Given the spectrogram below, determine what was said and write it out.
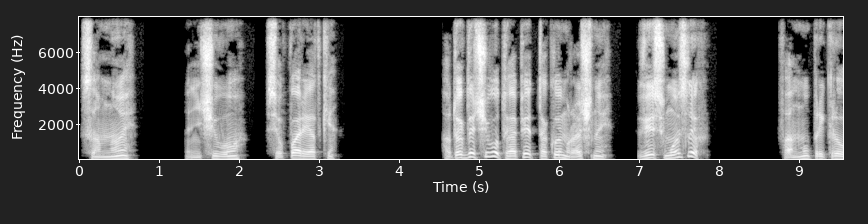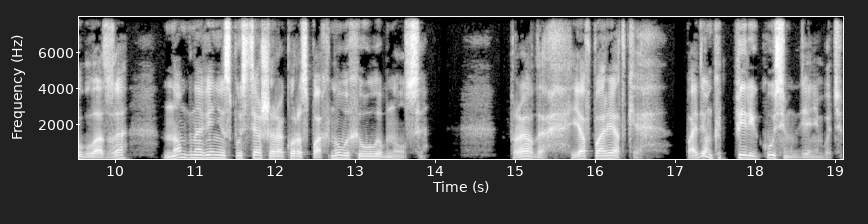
«Со мной? Да ничего, все в порядке. «А тогда чего ты опять такой мрачный? Весь в мыслях?» Фанму прикрыл глаза, но мгновение спустя широко распахнул их и улыбнулся. «Правда, я в порядке. Пойдем-ка перекусим где-нибудь».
